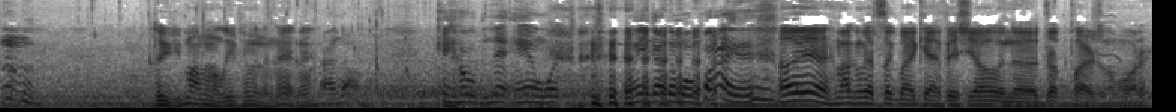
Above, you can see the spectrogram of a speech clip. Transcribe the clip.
yeah. Dude, you might want to leave him in the net, man. I know. Can't hold the net and work. we ain't got no more pliers. Oh, yeah. Malcolm got stuck by a catfish, y'all, and uh, dropped the pliers in the water.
